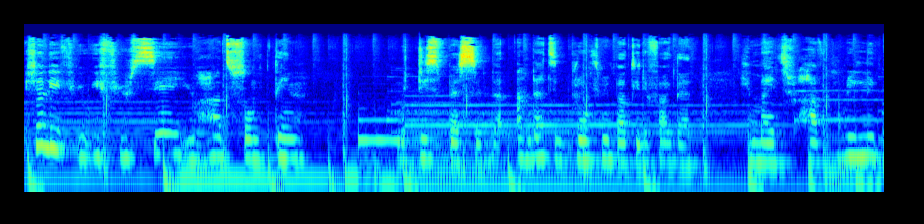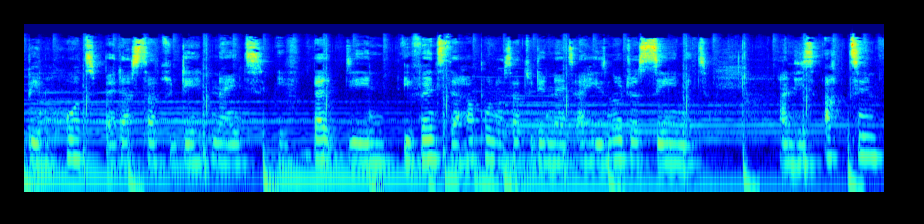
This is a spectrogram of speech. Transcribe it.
especially if you if you say you had something with this person, that and that it brings me back to the fact that he might have really been hurt by that Saturday night, if by the events that happened on Saturday night, and he's not just saying it, and he's acting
